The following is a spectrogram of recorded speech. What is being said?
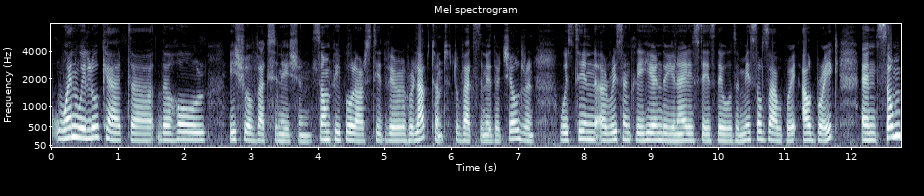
When we look at uh, the whole issue of vaccination. Some people are still very reluctant to vaccinate their children. We've seen uh, recently here in the United States there was a measles outbreak, outbreak, and some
